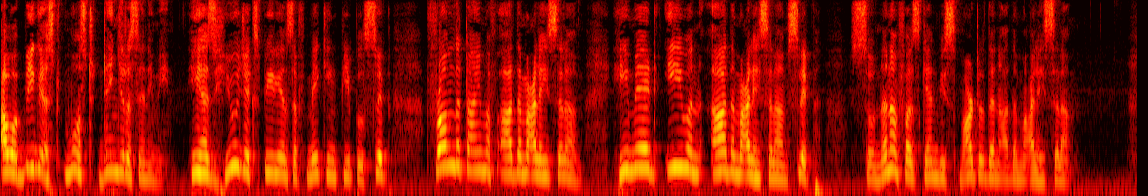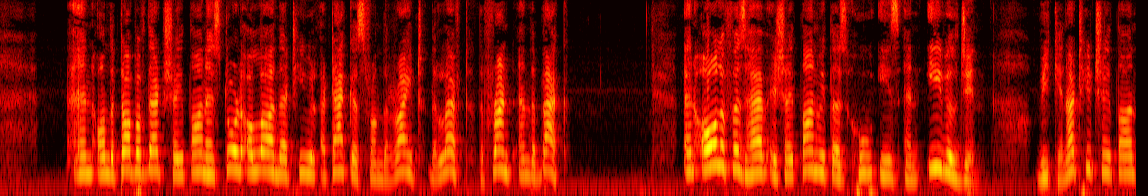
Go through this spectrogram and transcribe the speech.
Our biggest, most dangerous enemy. He has huge experience of making people slip from the time of Adam alayhi salam. He made even Adam alayhi salam slip. So none of us can be smarter than Adam alayhi salam. And on the top of that, Shaitan has told Allah that he will attack us from the right, the left, the front, and the back. And all of us have a Shaitan with us who is an evil jinn. We cannot hit Shaitan,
